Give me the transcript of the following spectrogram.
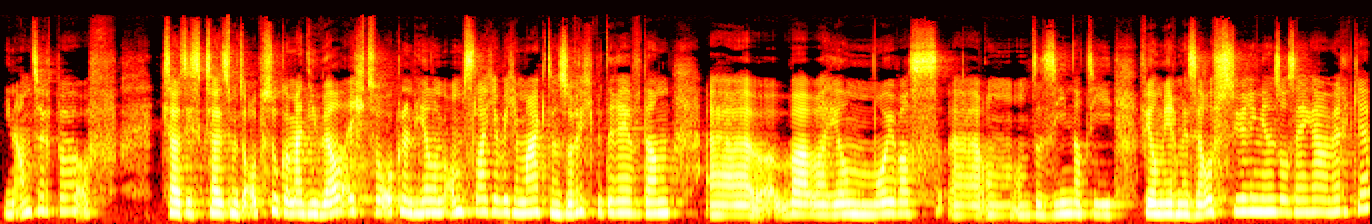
in Antwerpen of ik zou, het eens, ik zou het eens moeten opzoeken, maar die wel echt zo ook een hele omslag hebben gemaakt. Een zorgbedrijf dan, uh, wat, wat heel mooi was uh, om, om te zien dat die veel meer met zelfsturing en zo zijn gaan werken.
